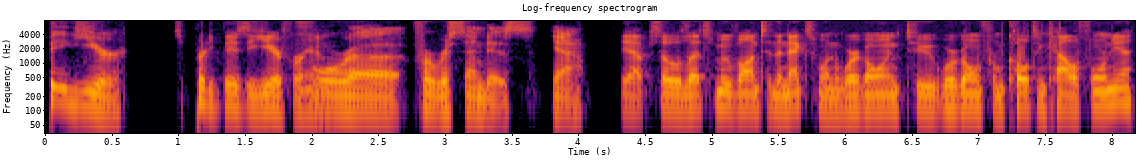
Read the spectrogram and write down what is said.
big year It's a pretty busy year for him. for uh, for Resendiz. Yeah. Yeah. So let's move on to the next one. We're going to we're going from Colton, California,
